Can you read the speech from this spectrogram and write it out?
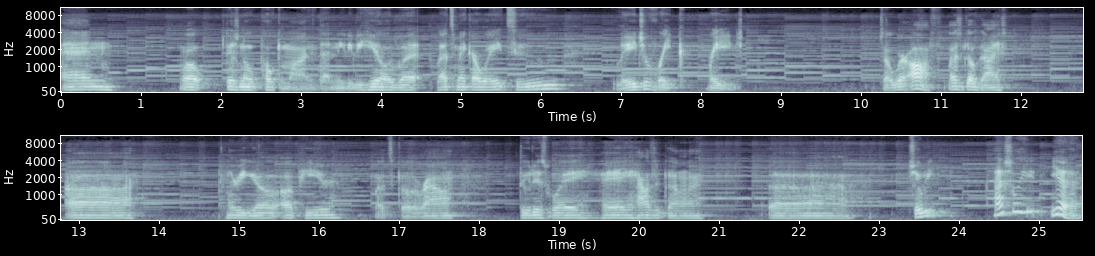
and, well, there's no Pokemon that need to be healed, but let's make our way to Rage of Rake. Rage. So we're off. Let's go, guys. Uh, here we go, up here. Let's go around through this way. Hey, how's it going? Uh, should we? Actually, yeah.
